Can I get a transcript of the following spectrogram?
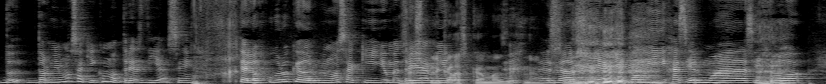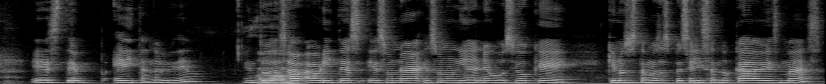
dormimos aquí como tres días, ¿eh? Te lo juro que dormimos aquí, yo me traía explica las camas de... No, sí, aquí cobijas y almohadas y todo, este, editando el video. Entonces ahorita es, una, es una unidad de negocio que, nos estamos especializando cada vez más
